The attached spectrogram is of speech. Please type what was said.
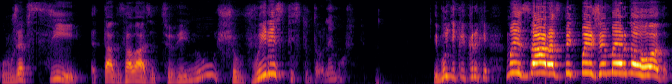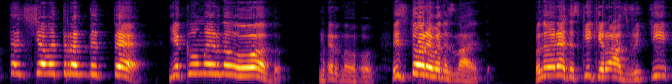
вже всі так залазять цю війну, що вилізти туди не можуть. І будь-які крики Ми зараз підпишемо мирну угоду! Та що ви трандите? Яку мирну угоду? Мирну угоду. Історію ви не знаєте. Ви не уявляєте, скільки раз в житті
